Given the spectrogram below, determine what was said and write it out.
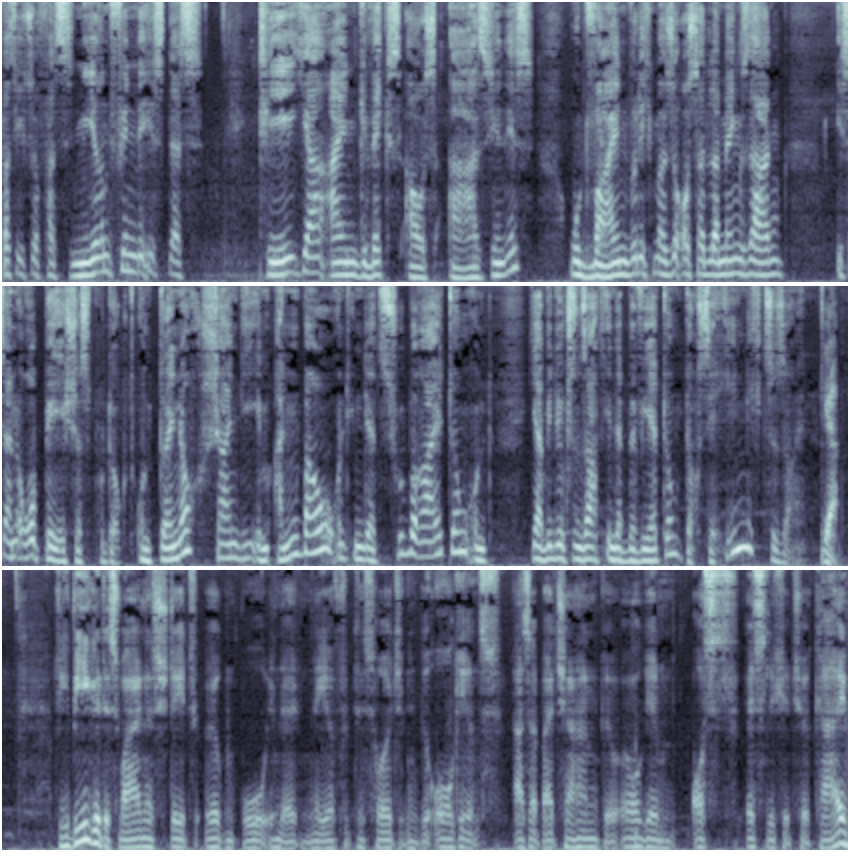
Was ich so faszinierend finde, ist, dass Tee ja ein Gewächs aus Asien ist und Wein, würde ich mal so außer der Menge sagen, ist ein europäisches Produkt. Und dennoch scheinen die im Anbau und in der Zubereitung und ja, wie du schon sagst, in der Bewertung doch sehr ähnlich zu sein. Ja, die Wiege des Weines steht irgendwo in der Nähe des heutigen Georgiens, Aserbaidschan, Georgien, ostöstliche Türkei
